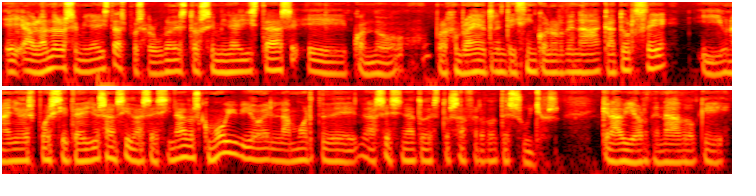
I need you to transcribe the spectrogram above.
Eh, hablando de los seminaristas, pues alguno de estos seminaristas, eh, cuando, por ejemplo, el año 35 lo ordena 14 y un año después siete de ellos han sido asesinados, ¿cómo vivió en la muerte del asesinato de estos sacerdotes suyos, que le había ordenado que,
